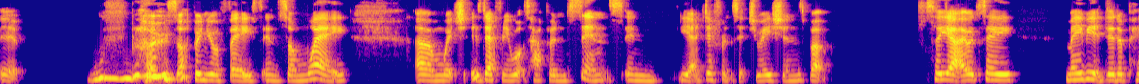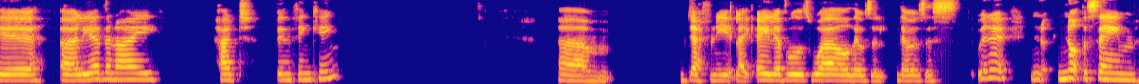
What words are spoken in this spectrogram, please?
it blows up in your face in some way um, which is definitely what's happened since in yeah different situations but so yeah i would say maybe it did appear earlier than i had been thinking um definitely like A level as well. There was a there was a not the same.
